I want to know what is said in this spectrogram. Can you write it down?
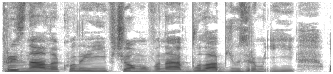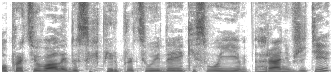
признала, коли і в чому вона була аб'юзером і опрацювала і до сих пір працює деякі свої грані в житті.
